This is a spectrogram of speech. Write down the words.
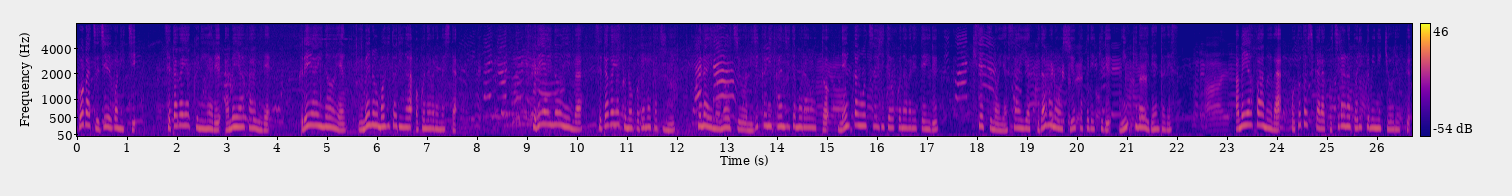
5月15日世田谷区にあるアメヤファームでふれあい農園梅のもぎ取りが行われました。ふれあい農園は世田谷区の子どもたちに区内の農地を身近に感じてもらおうと年間を通じて行われている季節の野菜や果物を収穫できる人気のイベントです。アメヤファームはおととしからこちらの取り組みに協力。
